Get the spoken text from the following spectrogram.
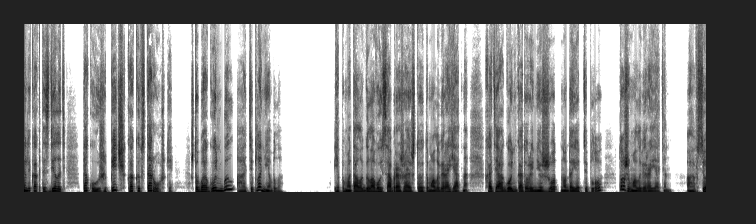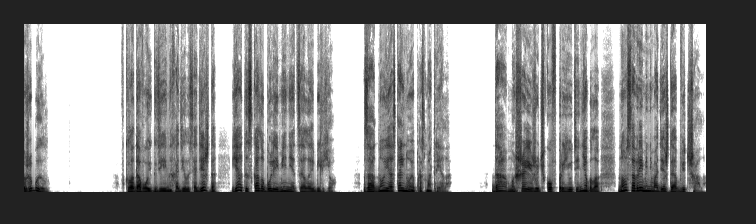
ли как-то сделать такую же печь, как и в сторожке, чтобы огонь был, а тепла не было? Я помотала головой, соображая, что это маловероятно, хотя огонь, который не жжет, но дает тепло, тоже маловероятен, а все же был. В кладовой, где и находилась одежда, я отыскала более-менее целое белье. Заодно и остальное просмотрела. Да, мышей и жучков в приюте не было, но со временем одежда обветшала,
